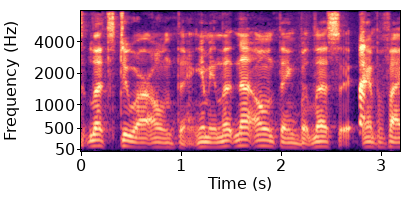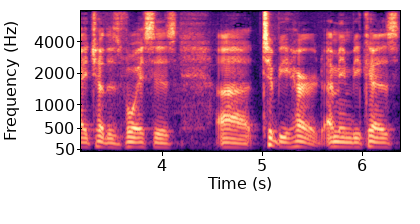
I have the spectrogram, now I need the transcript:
let's do our own thing. I mean, let, not own thing, but let's amplify each other's voices uh, to be heard. I mean, because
